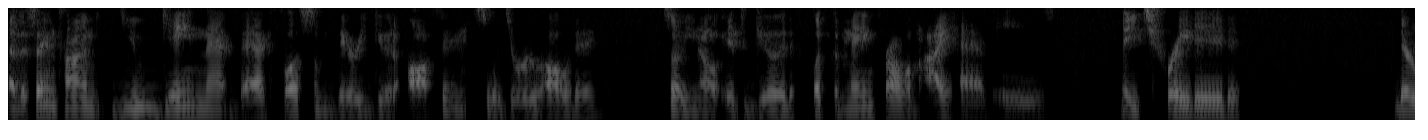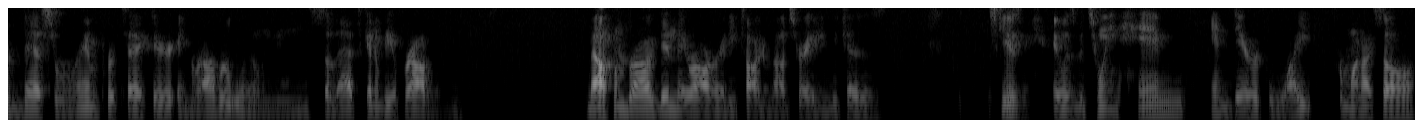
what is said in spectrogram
at the same time you gain that back plus some very good offense with Jrue Holiday so you know it's good but the main problem I have is they traded their best rim protector in Robert Williams, so that's going to be a problem. Malcolm Brogdon, they were already talking about trading because, excuse me, it was between him and Derek White, from what I saw.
